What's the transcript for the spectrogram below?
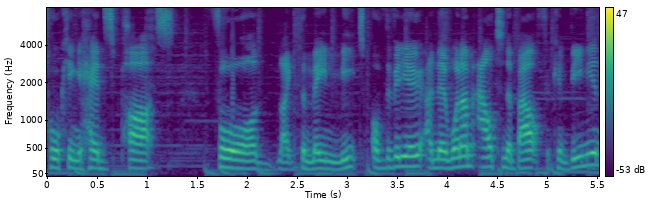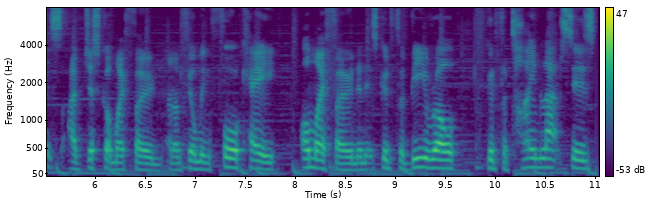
talking heads parts for like the main meat of the video. And then when I'm out and about for convenience, I've just got my phone and I'm filming 4K on my phone and it's good for B-roll, good for time lapses,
